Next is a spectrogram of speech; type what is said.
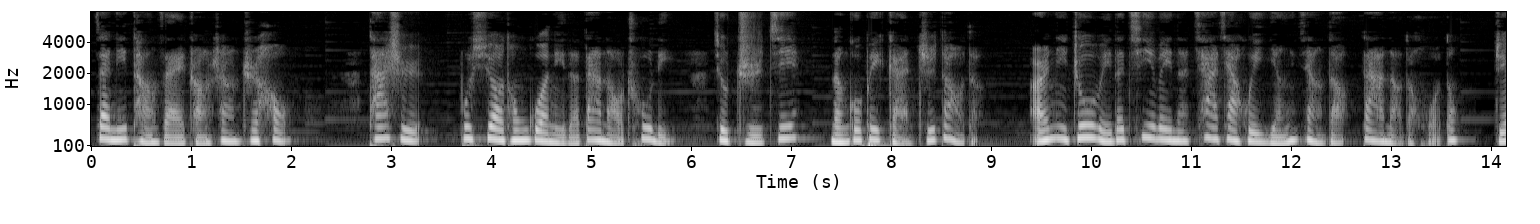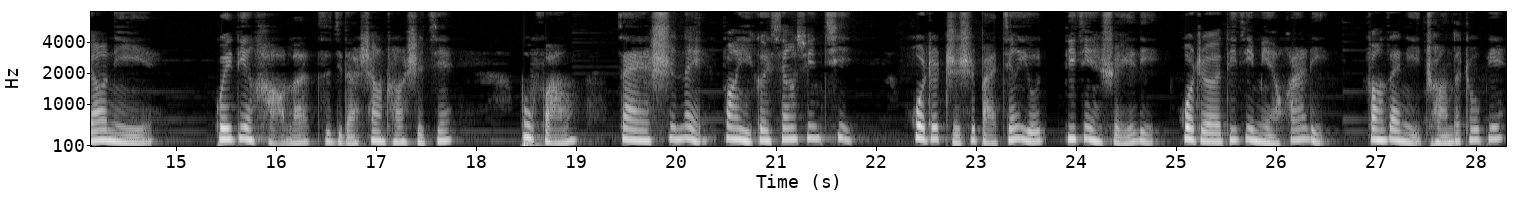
在你躺在床上之后，它是不需要通过你的大脑处理，就直接能够被感知到的。而你周围的气味呢，恰恰会影响到大脑的活动。只要你规定好了自己的上床时间，不妨在室内放一个香薰器，或者只是把精油滴进水里，或者滴进棉花里，放在你床的周边。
